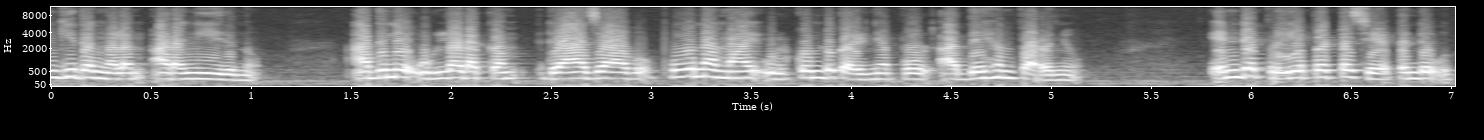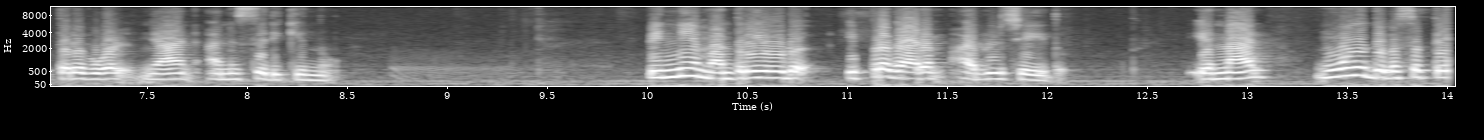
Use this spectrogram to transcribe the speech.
ഇംഗിതങ്ങളും അടങ്ങിയിരുന്നു. അതിലെ ഉള്ളടക്കം രാജാവ് പൂർണമായി ഉൾക്കൊണ്ടു കഴിഞ്ഞപ്പോൾ അദ്ദേഹം പറഞ്ഞു എന്റെ പ്രിയപ്പെട്ട ചേട്ടന്റെ ഉത്തരവുകൾ ഞാൻ അനുസരിക്കുന്നു. പിന്നെ മന്ത്രിയോട് ഇപ്രകാരം അരുൾ ചെയ്തു എന്നാൽ മൂന്ന് ദിവസത്തെ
